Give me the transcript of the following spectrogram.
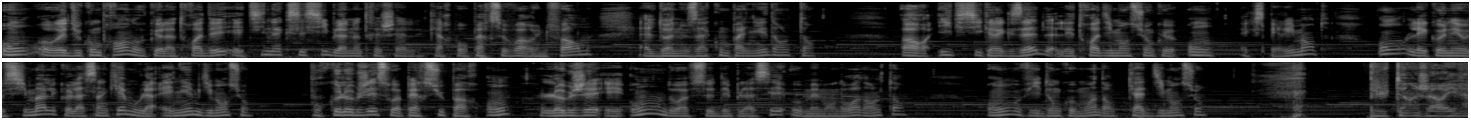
On aurait dû comprendre que la 3D est inaccessible à notre échelle, car pour percevoir une forme, elle doit nous accompagner dans le temps. Or, x, y, z, les trois dimensions que on expérimente, on les connaît aussi mal que la cinquième ou la énième dimension. Pour que l'objet soit perçu par on, l'objet et on doivent se déplacer au même endroit dans le temps. On vit donc au moins dans 4 dimensions. Putain, j'arrive.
